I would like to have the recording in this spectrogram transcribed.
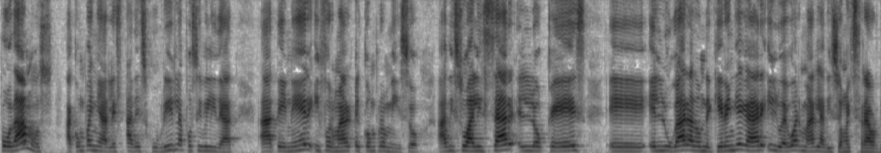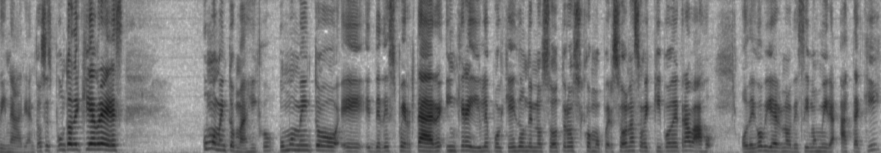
podamos acompañarles a descubrir la posibilidad, a tener y formar el compromiso, a visualizar lo que es eh, el lugar a donde quieren llegar y luego armar la visión extraordinaria. Entonces, punto de quiebre es un momento mágico, un momento eh, de despertar increíble porque es donde nosotros como personas o equipo de trabajo o de gobierno decimos, mira, hasta aquí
